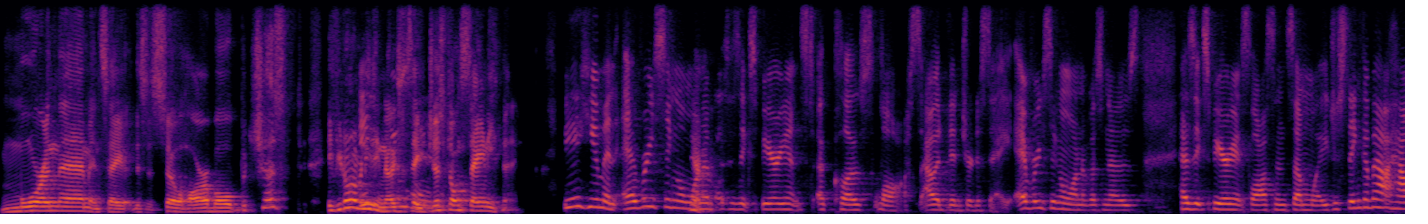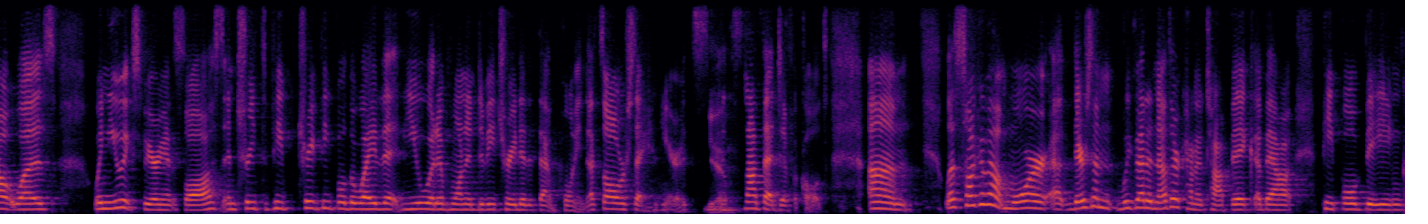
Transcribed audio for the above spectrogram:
mourn them and say this is so horrible, but just if you don't have anything nice to say, just don't say anything. Be a human. Every single one yeah. of us has experienced a close loss. I would venture to say every single one of us knows has experienced loss in some way. Just think about how it was when you experience loss and treat the people treat people the way that you would have wanted to be treated at that point. That's all we're saying here. It's yeah. it's not that difficult. Um, let's talk about more. Uh, there's an we've got another kind of topic about people being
